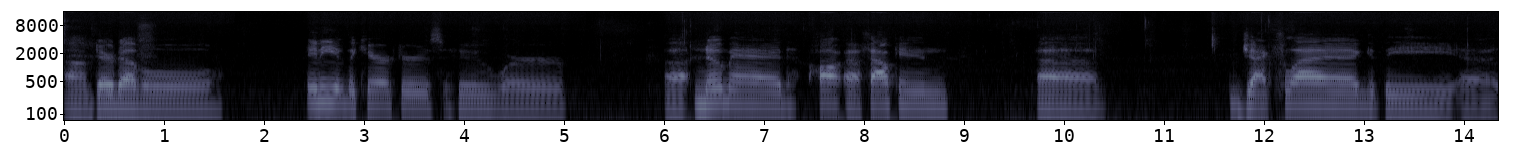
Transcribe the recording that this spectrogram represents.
Um, Daredevil. Any of the characters who were uh, Nomad, Haw- uh, Falcon, uh, Jack Flag, the uh,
